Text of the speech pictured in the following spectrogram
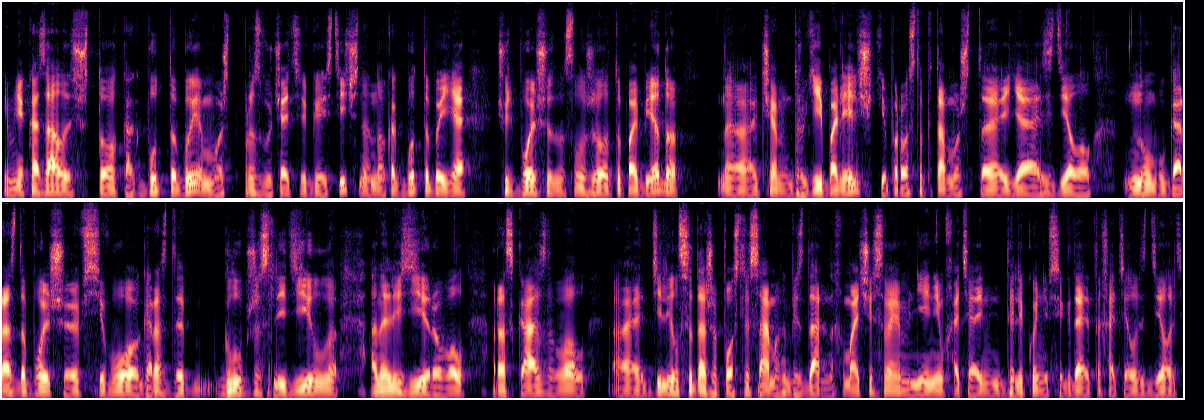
и мне казалось, что как будто бы, может прозвучать эгоистично, но как будто бы я чуть больше заслужил эту победу, Э, чем другие болельщики, просто потому что я сделал ну, гораздо больше всего, гораздо глубже следил, анализировал, рассказывал, э, делился даже после самых бездарных матчей своим мнением, хотя далеко не всегда это хотелось сделать.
